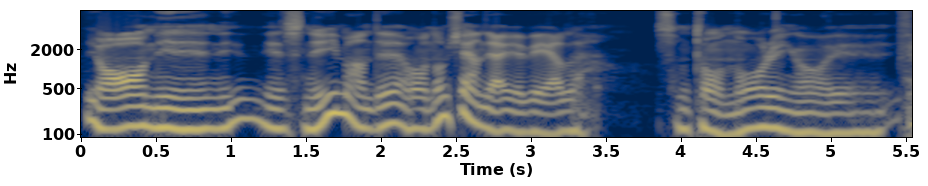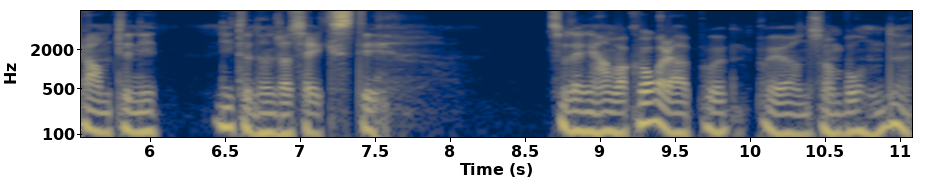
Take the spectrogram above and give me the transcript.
Ja, Nils Nyman, det, honom kände jag ju väl som tonåring och fram till 1960. Så länge han var kvar här på, på ön som bonde.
